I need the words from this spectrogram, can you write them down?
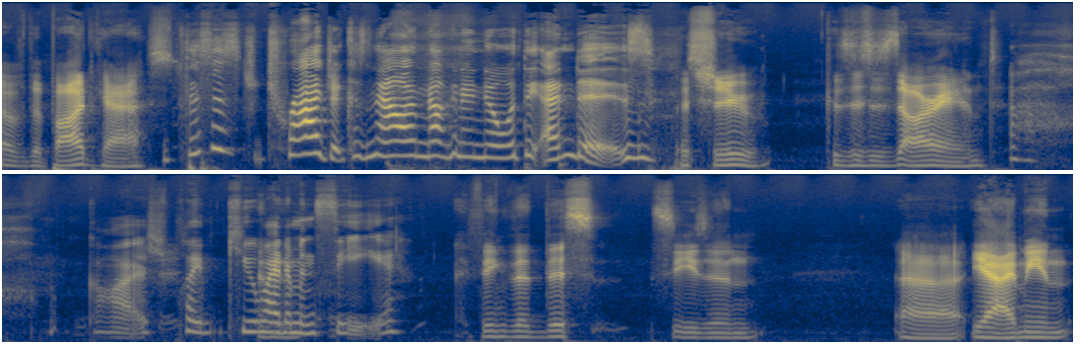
of the podcast, This is tr- tragic because now I'm not gonna know what the end is. that's true. Because this is our end. Oh my gosh, play Q And- vitamin C. I think that this season, uh, yeah, I mean,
